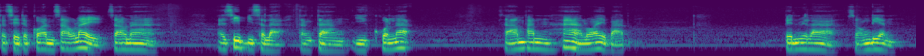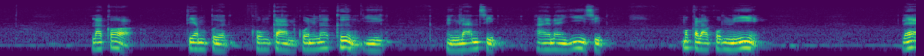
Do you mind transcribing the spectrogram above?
เกษตรกรชาวไร่ชาวนา อาชีพอิสระต่างๆ อีกคนละ 3,500 บาท เป็นเวลา 2 เดือน แล้วก็เตรียมเปิดโครงการคนละครึ่งอีก 1 ล้านสิทธิ์ภายใน 20 มกราคมนี้ และ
